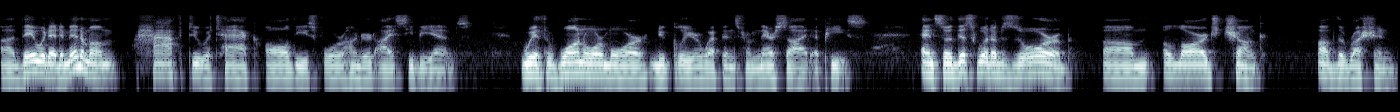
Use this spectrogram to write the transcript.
uh, they would at a minimum have to attack all these 400 ICBMs with one or more nuclear weapons from their side apiece. And so this would absorb um, a large chunk of the Russian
